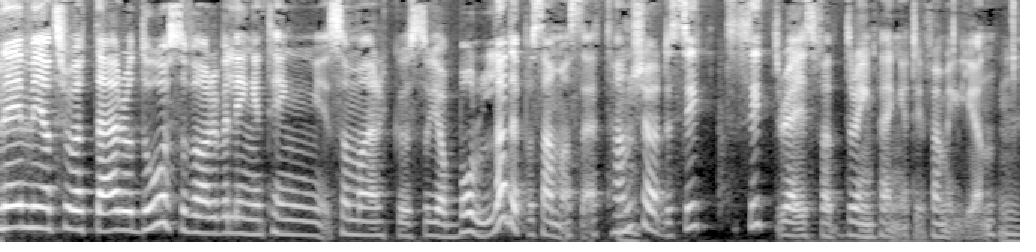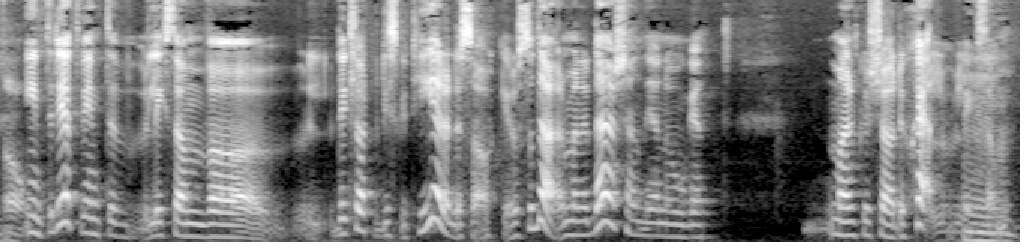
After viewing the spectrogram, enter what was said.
Nej, men jag tror att där och då så var det väl ingenting som Marcus och jag bollade på samma sätt. Han körde sitt, sitt race för att dra in pengar till familjen. Ja. Inte det att vi inte liksom var... Det är klart vi diskuterade saker och sådär, men det där kände jag nog att Marcus körde själv liksom.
